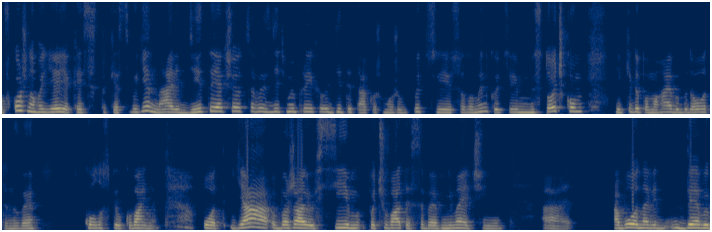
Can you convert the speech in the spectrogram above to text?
В кожного є якесь таке своє, навіть діти, якщо це ви з дітьми приїхали, діти також можуть бути цією соломинкою, цим місточком, який допомагає вибудовувати нове коло спілкування. От я бажаю всім почувати себе в Німеччині, або навіть де ви,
